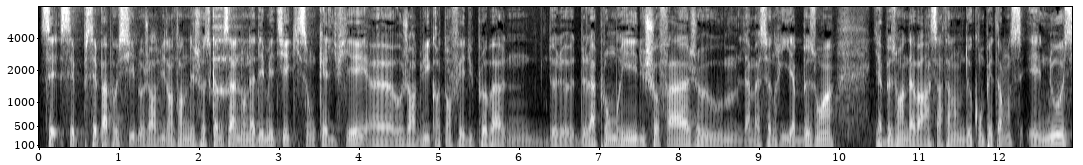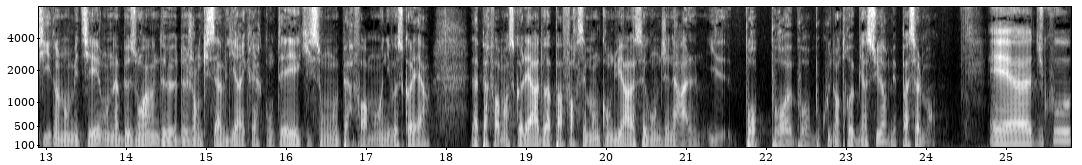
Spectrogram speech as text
C'est- pas possible aujourd'hui d'entendre des choses comme ça. Nous, on a des métiers qui sont qualifiés. Euh, aujourd'hui, quand on fait du ploba, de, de la plomberie, du chauffage ou de la maçonnerie, il y a besoin, il y a besoin d'avoir un certain nombre de compétences. Et nous aussi, dans nos métiers, on a besoin de, de gens qui savent lire, écrire, compter et qui sont performants au niveau scolaire. La performance scolaire ne doit pas forcément conduire à la seconde générale. Pour, pour, pour beaucoup d'entre eux, bien sûr, mais pas seulement. Et euh, du coup,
